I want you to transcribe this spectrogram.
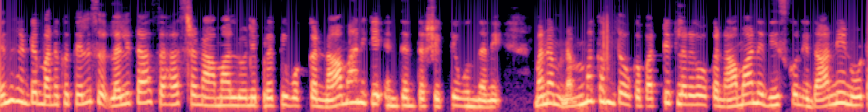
ఎందుకంటే మనకు తెలుసు లలితా సహస్రనామాల్లోని ప్రతి ఒక్క నామానికి ఎంతెంత శక్తి ఉందని. మనం నమ్మకంతో ఒక పర్టికులర్గా ఒక నామాన్ని తీసుకొని దాన్ని నూట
